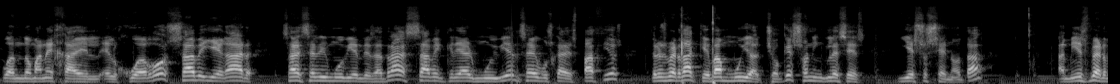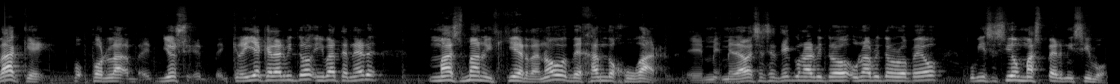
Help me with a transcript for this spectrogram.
cuando maneja el, juego, sabe llegar, sabe salir muy bien desde atrás, sabe crear muy bien, sabe buscar espacios, pero es verdad que van muy al choque, son ingleses y eso se nota. A mí es verdad que por la, yo creía que el árbitro iba a tener más mano izquierda, ¿no? Dejando jugar eh, me, daba ese sentido que un árbitro, un árbitro europeo hubiese sido más permisivo.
